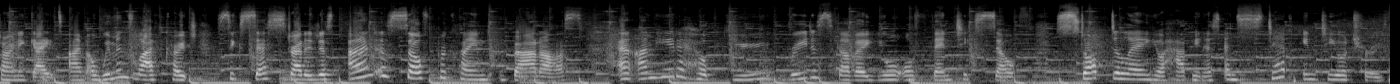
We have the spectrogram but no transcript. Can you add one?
Shona Gates. I'm a women's life coach, success strategist, and a self proclaimed badass. And I'm here to help you rediscover your authentic self, stop delaying your happiness, and step into your truth.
